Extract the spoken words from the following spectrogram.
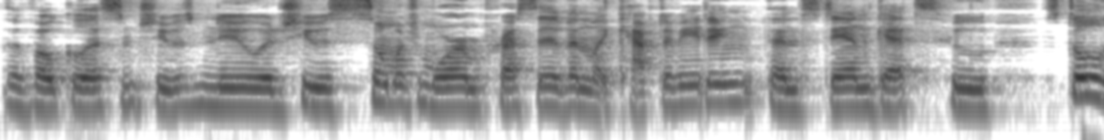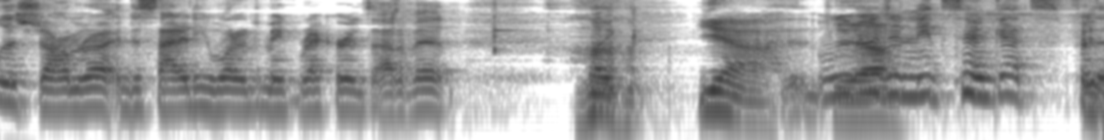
the vocalist and she was new and she was so much more impressive and like captivating than Stan Getz, who stole this genre and decided he wanted to make records out of it. Like, Yeah. we Yeah. really didn't need Stan Getz for It's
